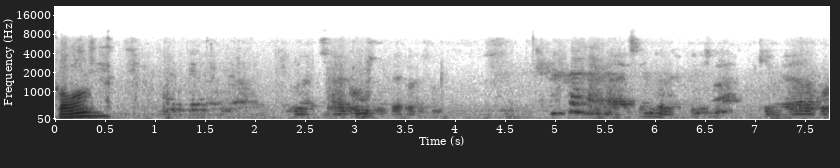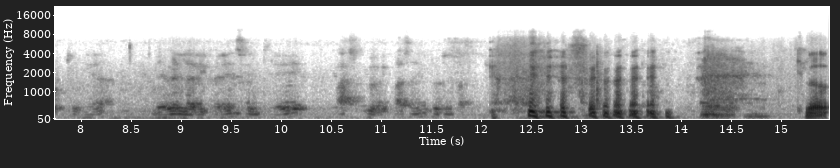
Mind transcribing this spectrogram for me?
¿Cómo? ¿Sabe cómo supero eso? Agradeciéndole a Krishna que me da la oportunidad de ver la diferencia entre lo que pasa y lo que pasa. Claro.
